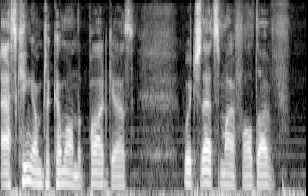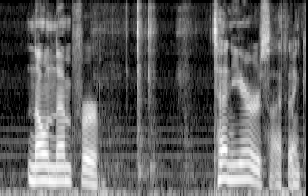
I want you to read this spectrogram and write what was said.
asking them to come on the podcast, which that's my fault. I've known them for 10 years, I think,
